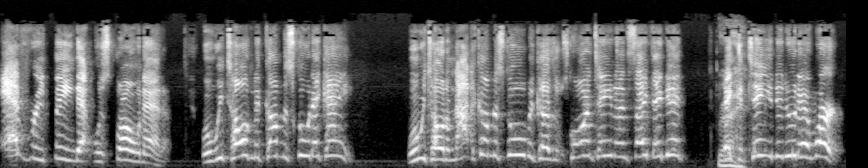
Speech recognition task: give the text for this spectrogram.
everything that was thrown at them. When we told them to come to school, they came. When we told them not to come to school because it was quarantine unsafe, they did. They continued to do their work.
